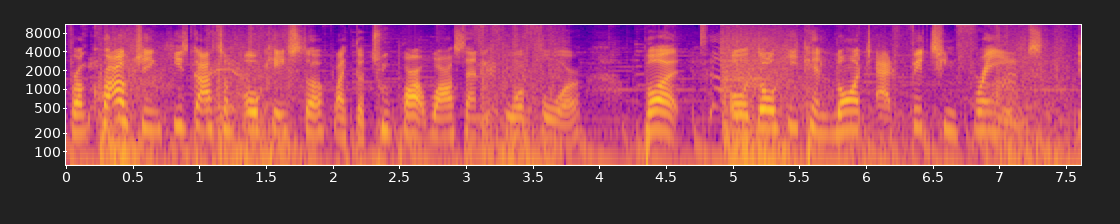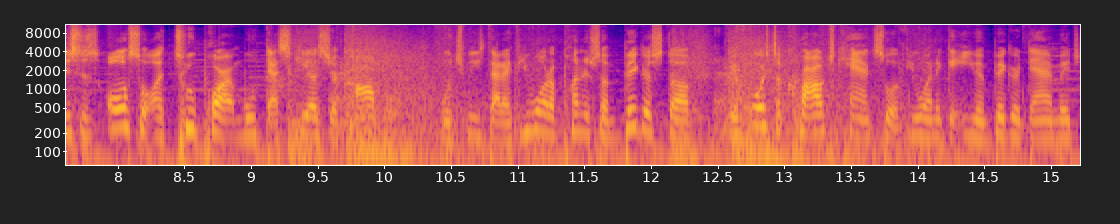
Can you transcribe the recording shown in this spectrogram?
From crouching, he's got some okay stuff like the two-part while standing 4-4, but although he can launch at 15 frames, this is also a two-part move that scales your combo which means that if you want to punish some bigger stuff, you're forced to crouch cancel if you want to get even bigger damage,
